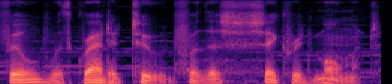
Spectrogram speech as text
filled with gratitude for this sacred moment.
